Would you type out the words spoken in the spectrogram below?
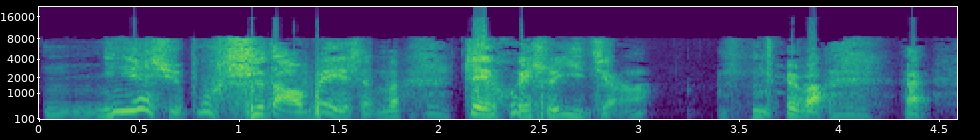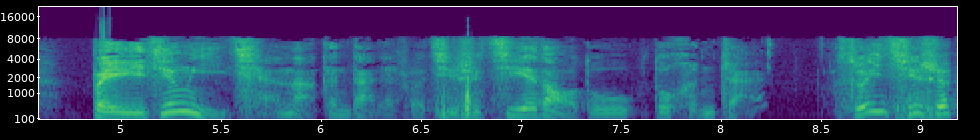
你也许不知道为什么这会是一景，对吧？哎，北京以前呢，跟大家说，其实街道都都很窄，所以其实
